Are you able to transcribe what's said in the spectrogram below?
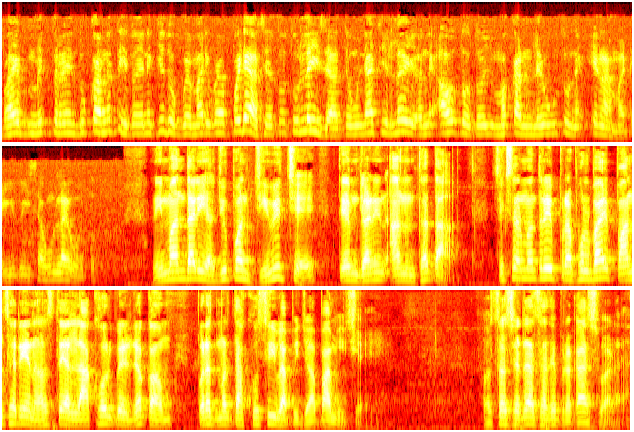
ભાઈ મિત્રની દુકાન હતી તો એને કીધું કે ભાઈ, મારી પાસે પડ્યા છે તો તું લઈ જા. તો હું ત્યાંથી લઈ અને આવતો તો એ મકાન લેવું હતું ને એના માટે એ પૈસા હું લાવ્યો હતો. ઈમાનદારી હજુ પણ જીવિત છે તેમ જાણીને આનંદ થતા શિક્ષણ મંત્રી પ્રફુલભાઈ પાનસરિયાના હસ્તે લાખો રૂપિયાની રકમ પરત મળતા ખુશી વ્યાપી જવા પામી છે. હર્ષદ સાથે પ્રકાશવાળા.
